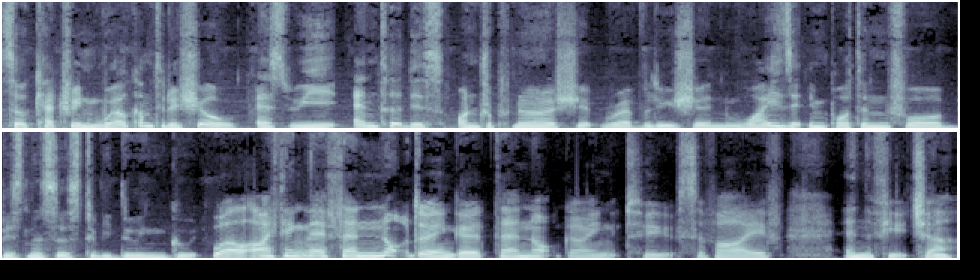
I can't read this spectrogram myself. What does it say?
so, Katherine, welcome to the show. As we enter this entrepreneurship revolution, why is it important for businesses to be doing good? Well, I think that if they're not doing good, they're not going to survive in the future.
